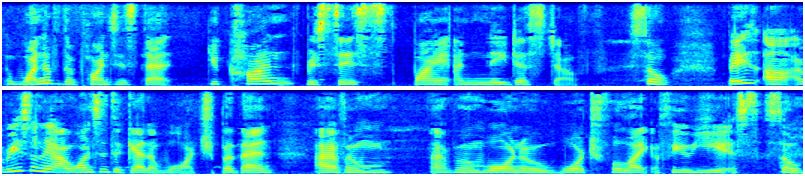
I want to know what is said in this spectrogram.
one of the points is that you can't resist buying unneeded stuff. So, based, uh, recently I wanted to get a watch, but then I haven't I haven't worn a watch for like a few years. So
